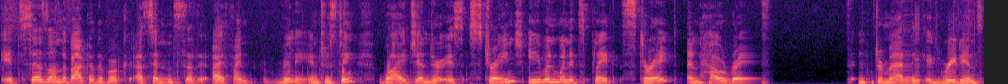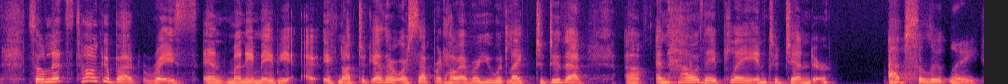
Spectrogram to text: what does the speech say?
it says on the back of the book a sentence that I find really interesting: why gender is strange, even when it's played straight, and how race and dramatic ingredients. So let's talk about race and money, maybe uh, if not together or separate, however you would like to do that, uh, and how they play into gender. Absolutely.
